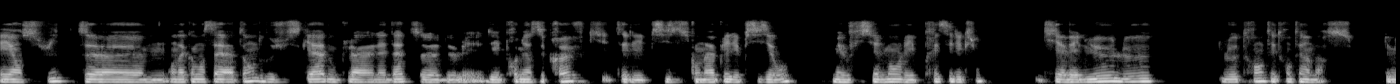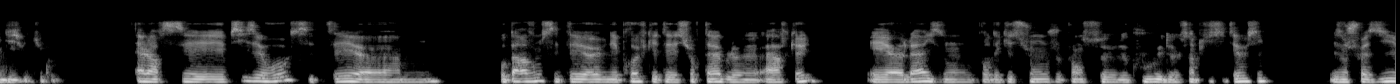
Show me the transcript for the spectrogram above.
Et ensuite, on a commencé à attendre jusqu'à donc la, date de des premières épreuves, qui étaient les ce qu'on a appelé les psy zéro, mais officiellement les présélections, qui avaient lieu le le 30 et 31 mars 2018 du coup. Alors c'est Psy Zero, c'était euh, auparavant c'était euh, une épreuve qui était sur table euh, à Arcueil et là ils ont pour des questions je pense de coût et de simplicité aussi, ils ont choisi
